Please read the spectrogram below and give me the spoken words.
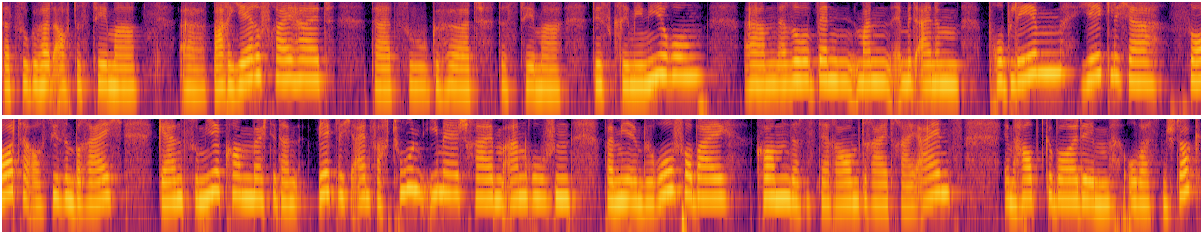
Dazu gehört auch das Thema äh, Barrierefreiheit. Dazu gehört das Thema Diskriminierung. Ähm, also wenn man mit einem Problem jeglicher Sorte aus diesem Bereich gern zu mir kommen möchte, dann wirklich einfach tun, E-Mail schreiben, anrufen, bei mir im Büro vorbei kommen. Das ist der Raum 331 im Hauptgebäude im obersten Stock.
